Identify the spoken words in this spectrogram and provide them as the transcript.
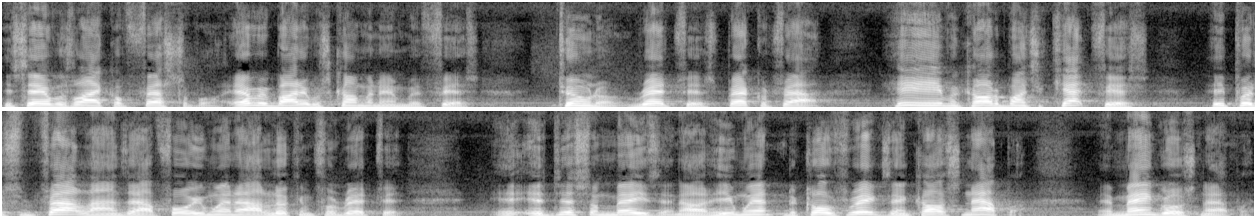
He said it was like a festival. Everybody was coming in with fish tuna, redfish, speckled trout. He even caught a bunch of catfish. He put some trout lines out before he went out looking for redfish it's just amazing. Uh, he went to close rigs and caught snapper and mangrove snapper.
